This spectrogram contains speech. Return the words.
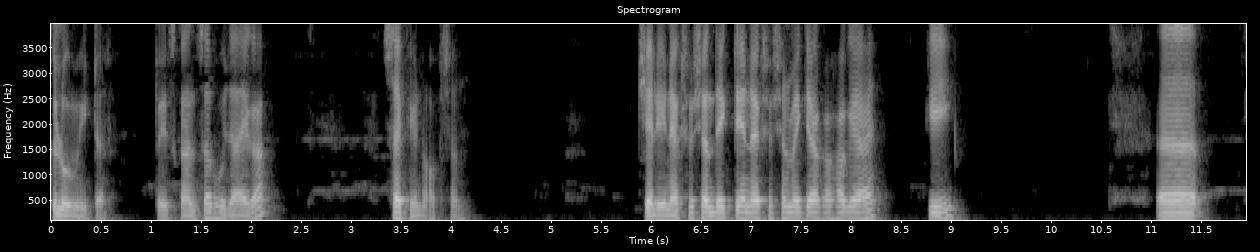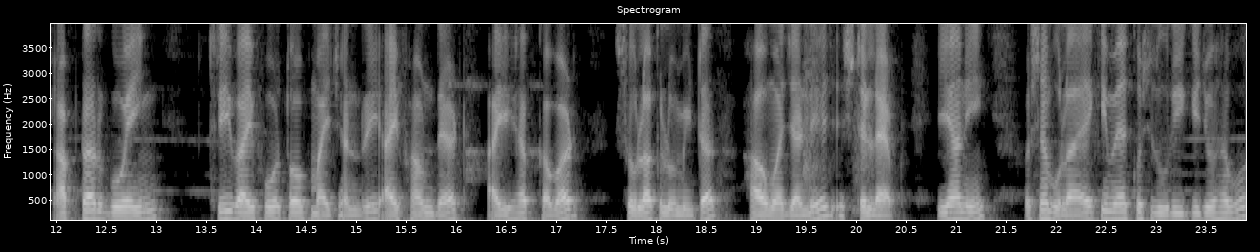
किलोमीटर तो इसका आंसर हो जाएगा सेकेंड ऑप्शन चलिए नेक्स्ट क्वेश्चन देखते हैं। नेक्स्ट क्वेश्चन में क्या कहा गया है कि after going 3 by 4th of my journey, I found that I have covered 16 kilometre how my journey is still left यानी उसने बोला है कि मैं कुछ दूरी की जो है वो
